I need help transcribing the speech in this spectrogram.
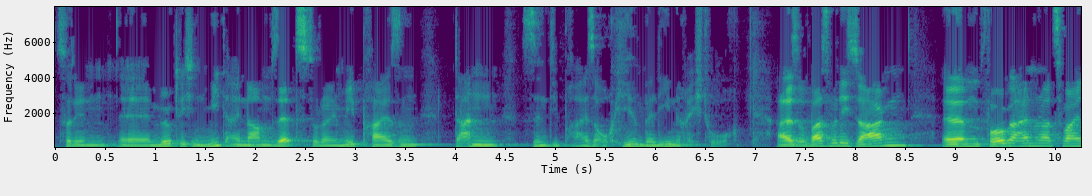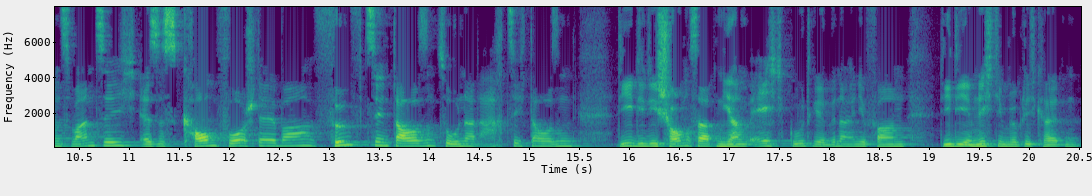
zu den äh, möglichen Mieteinnahmen setzt oder den Mietpreisen, dann sind die Preise auch hier in Berlin recht hoch. Also, was will ich sagen? Ähm, Folge 122, es ist kaum vorstellbar. 15.000 zu 180.000. Die, die die Chance hatten, die haben echt gute Gewinne eingefahren. Die, die eben nicht die Möglichkeiten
